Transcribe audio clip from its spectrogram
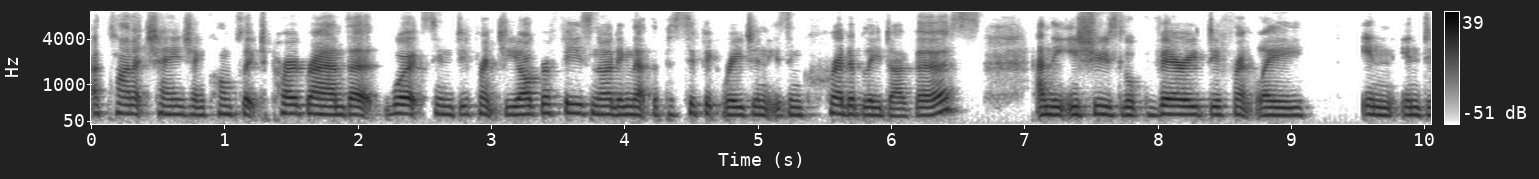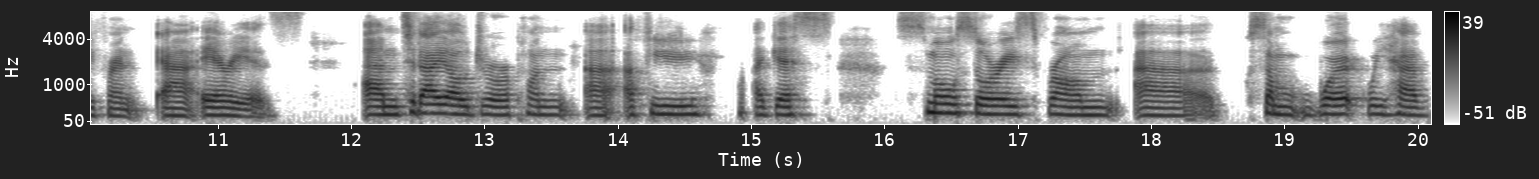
a climate change and conflict program that works in different geographies, noting that the Pacific region is incredibly diverse and the issues look very differently in, in different uh, areas. Um, today, I'll draw upon uh, a few, I guess, small stories from uh, some work we have,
